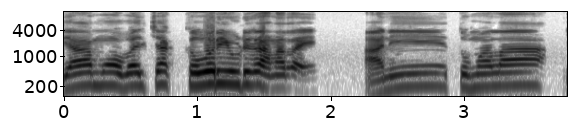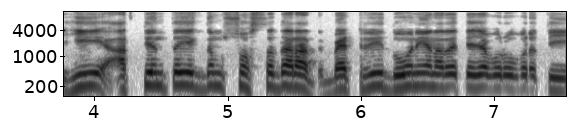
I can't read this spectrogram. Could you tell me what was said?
त्या मोबाईलच्या कवर एवढी राहणार आहे. आणि तुम्हाला ही अत्यंत एकदम स्वस्त दरात बॅटरी दोन येणार आहे त्याच्याबरोबर ती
